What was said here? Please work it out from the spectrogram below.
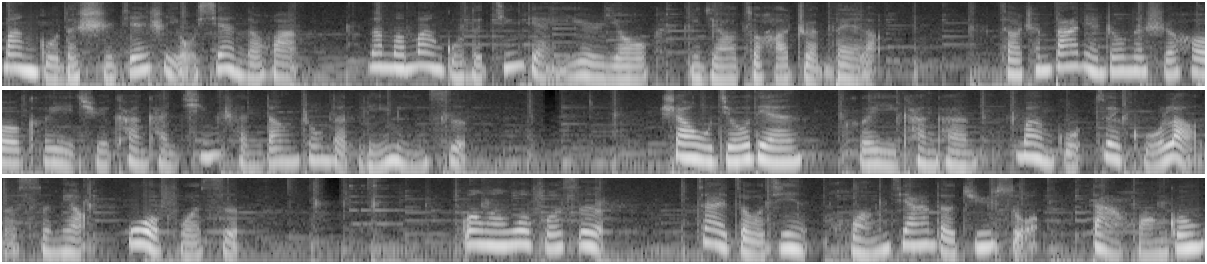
曼谷的时间是有限的话，那么曼谷的经典一日游你就要做好准备了。早晨八点钟的时候，可以去看看清晨当中的黎明寺。上午九点。可以看看曼谷最古老的寺庙卧佛寺。逛完卧佛寺，再走进皇家的居所大皇宫。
